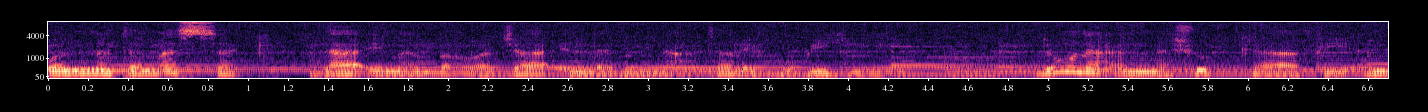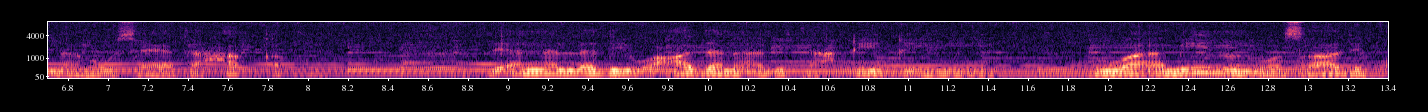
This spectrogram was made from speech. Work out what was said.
ولنتمسك دائما بالرجاء الذي نعترف به دون أن نشك في أنه سيتحقق لأن الذي وعدنا بتحقيقه هو أمين وصادق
